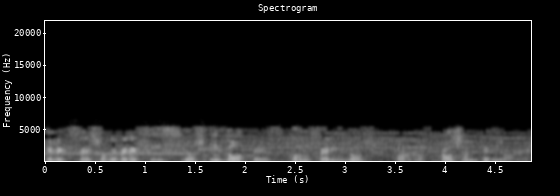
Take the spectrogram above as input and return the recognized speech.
el exceso de beneficios y dotes conferidos por los dos anteriores.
